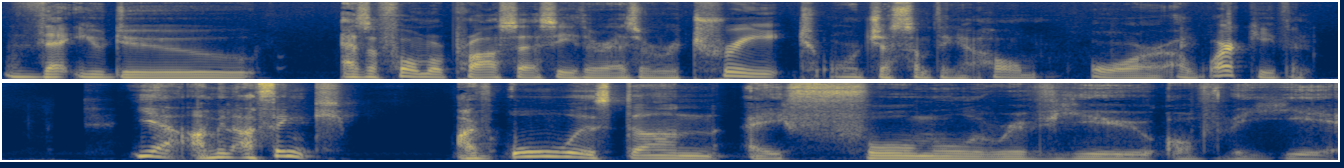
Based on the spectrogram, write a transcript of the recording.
that you do as a formal process, either as a retreat or just something at home or a work, even? Yeah, I mean, I think I've always done a formal review of the year,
